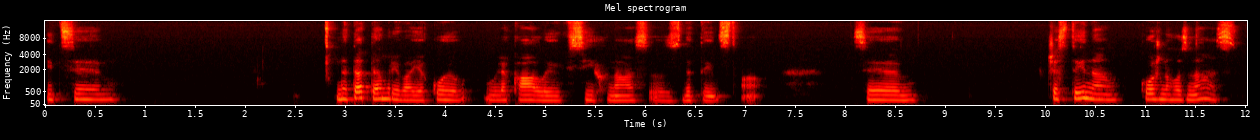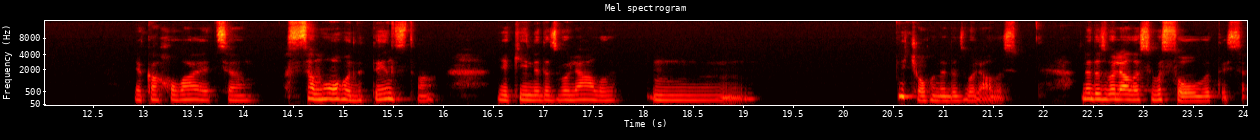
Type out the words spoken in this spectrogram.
І це не та темрява, якою лякали всіх нас з дитинства. Це частина кожного з нас, яка ховається з самого дитинства, якій не дозволяло нічого не дозволялось. Не дозволялось висовуватися,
